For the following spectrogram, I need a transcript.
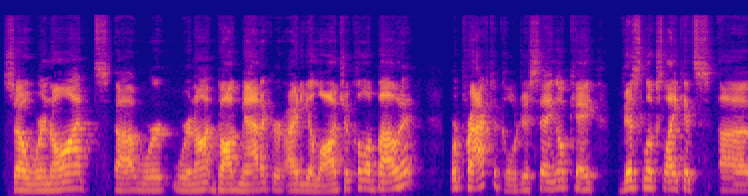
So we're not uh, we're we're not dogmatic or ideological about it. We're practical. We're just saying, okay, this looks like it's uh,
